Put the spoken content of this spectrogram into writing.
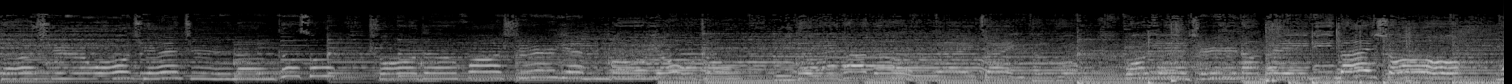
可是我却只能歌颂，说的话是言不由衷。你对他的爱在疼痛，我也只能陪你难受。我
